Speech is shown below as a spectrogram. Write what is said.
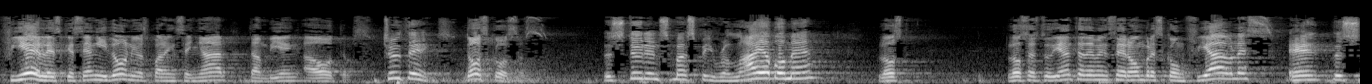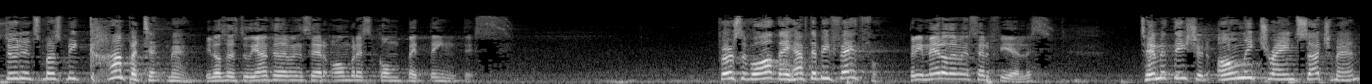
fieles que sean idóneos para enseñar también a otros. Two things. Dos cosas. The students must be reliable men, Los, los estudiantes deben ser hombres confiables and the students must be competent men. y los estudiantes deben ser hombres competentes. First of all, they have to be faithful. Primero deben ser fieles. Timothy should only train such men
